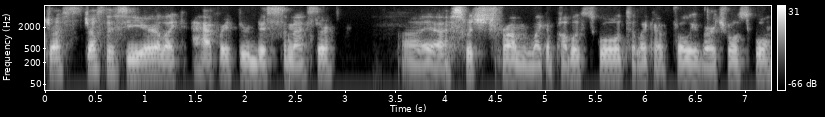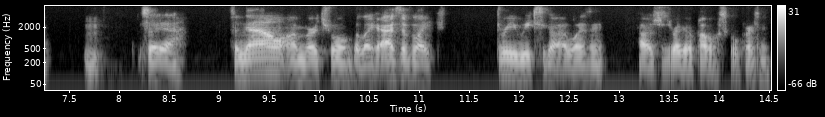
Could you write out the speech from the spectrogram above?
just just this year, like halfway through this semester, I uh, switched from like a public school to like a fully virtual school. Hmm. So yeah, so now I'm virtual, but like as of like three weeks ago, I wasn't. I was just a regular public school person.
